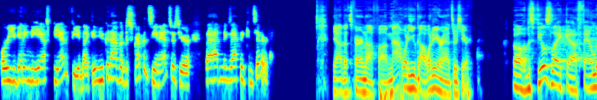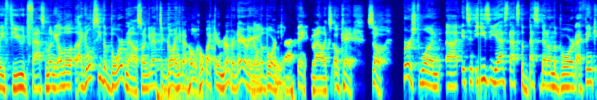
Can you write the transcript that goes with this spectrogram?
or are you getting the ESPN feed? Like, you could have a discrepancy in answers here that I hadn't exactly considered. Yeah, that's fair enough. Uh, Matt, what do you got? What are your answers here? Oh, this feels like uh, Family Feud, Fast Money. Although I don't see the board now, so I'm gonna have to go. I'm gonna hope, hope I can remember. There we go, the board. Thank you, Alex. Okay, so First one, uh, it's an easy yes. That's the best bet on the board. I think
